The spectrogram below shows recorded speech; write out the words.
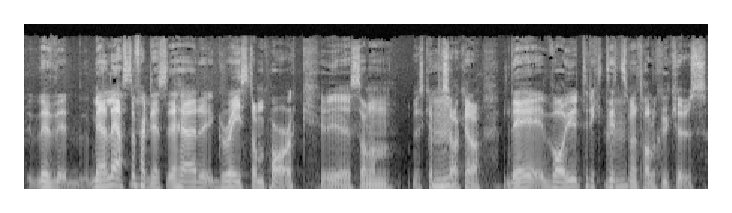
Det, men jag läste faktiskt det här Greystone Park eh, som de ska Mm. besöka. Då. Det var ju ett riktigt mentalsjukhus.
